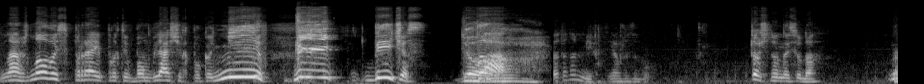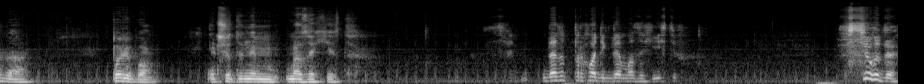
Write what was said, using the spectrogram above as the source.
Наш новий спрей проти бомблящих поконів! Бічес! Да. Де ти там біг? Я вже забув. Точно не сюди. Ну да. По-любому. Якщо ти не мазохіст. Де тут проходик для мазохістів? Всюди.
